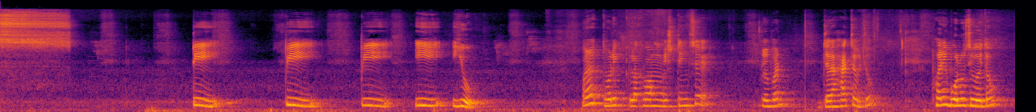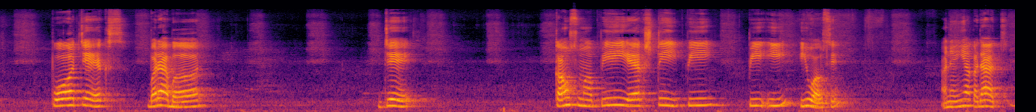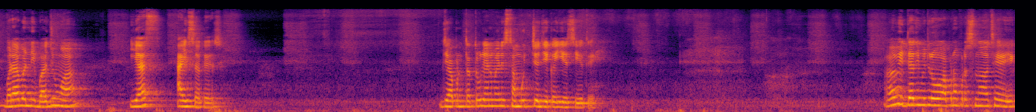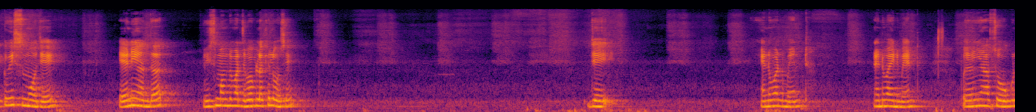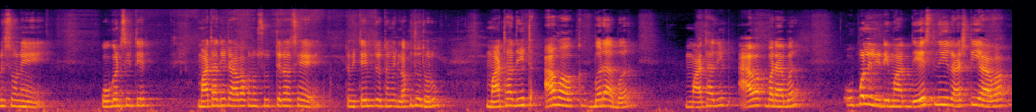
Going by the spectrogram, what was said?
T P P E U બરાબર? થોડીક લખવામાં મિસ્ટિંગ છે. તો પણ જરા સાચવજો. ફરી બોલું છું હોય તો. પોચ એક્સ બરાબર જે કાઉન્સમાં P X T P P E U આવશે. અને અહીંયા કદાચ બરાબરની બાજુમાં યસ આવી શકે છે. જે આપણે તત્વજ્ઞાનમાં એને સમુચ્ચય જે કહીએ છીએ તે. હવે વિદ્યાર્થી મિત્રો, આપણો પ્રશ્ન છે એકવીસમો છે એની અંદર વીસમાં તમારે જવાબ લખેલો છે. જે એન્વાયરમેન્ટ એન્વાયરમેન્ટ પછી અહીંયા આવશો ઓગણીસો ને ઓગણસિત્તેર. માથાદીઠ આવકનું સૂત્ર છે, તો વિદ્યાર્થી મિત્રો તમે લખજો થોડું. માથાદીઠ આવક બરાબર, માથાદીઠ આવક બરાબર ઉપરની લીટીમાં દેશની રાષ્ટ્રીય આવક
